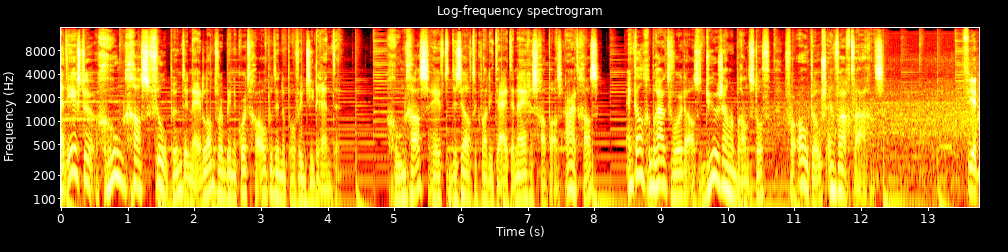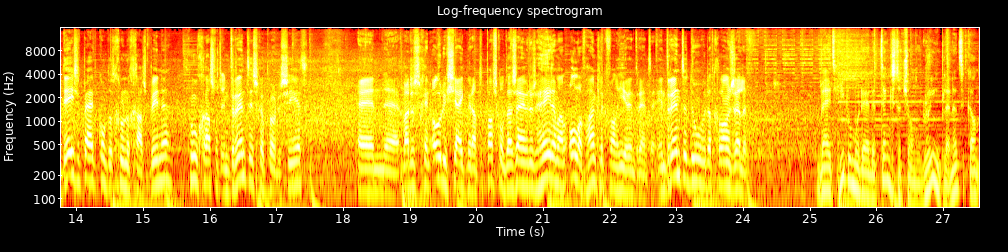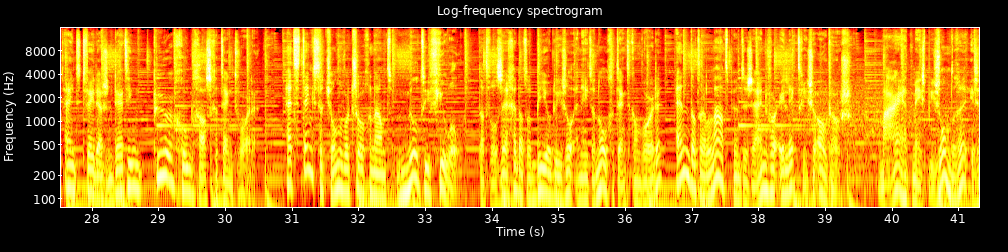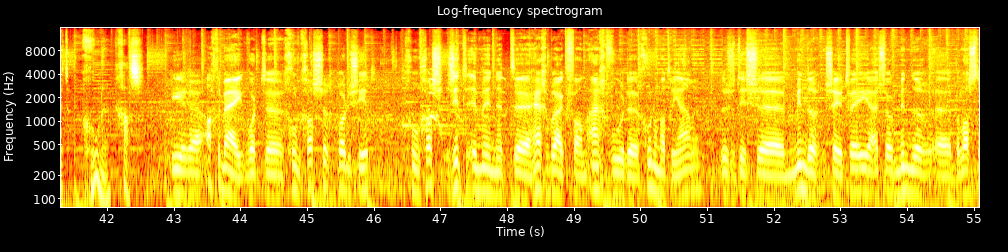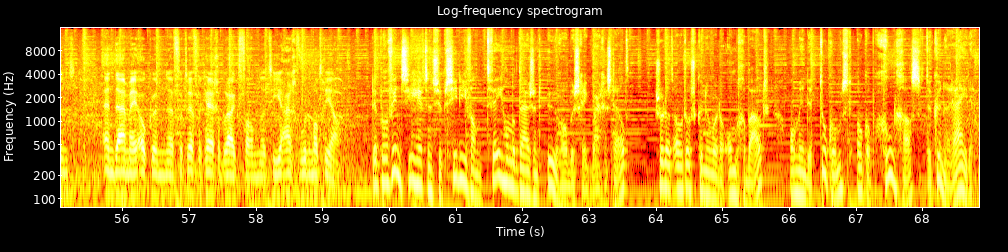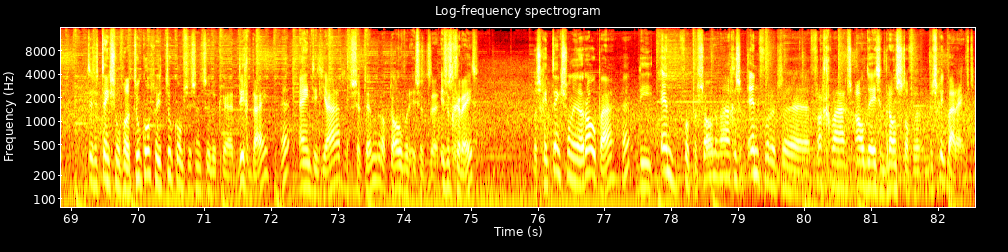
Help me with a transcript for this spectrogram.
Het eerste groen gas vulpunt in Nederland wordt binnenkort geopend in de provincie Drenthe. Groen gas heeft dezelfde kwaliteit en eigenschappen als aardgas en kan gebruikt worden als duurzame brandstof voor auto's en vrachtwagens. Via deze pijp komt het groene gas binnen. Groen gas wat in Drenthe is geproduceerd. En uh, waar dus geen oliesjeik meer aan te pas komt. Daar zijn we dus helemaal onafhankelijk van hier in Drenthe. In Drenthe doen we dat gewoon zelf. Bij het hypermoderne tankstation Green Planet kan eind 2013 puur groen gas getankt worden. Het tankstation wordt zogenaamd multifuel. Dat wil zeggen dat er biodiesel en ethanol getankt kan worden en dat er laadpunten zijn voor elektrische auto's. Maar het meest bijzondere is het groene gas. Hier uh, achter mij wordt uh, groen gas geproduceerd. Groen gas zit in het uh, hergebruik van aangevoerde groene materialen. Dus het is minder CO2-uitstoot, minder belastend en daarmee ook een voortreffelijk hergebruik van het hier aangevoerde materiaal. De provincie heeft een subsidie van 200.000 euro beschikbaar gesteld, zodat auto's kunnen worden omgebouwd om in de toekomst ook op groen gas te kunnen rijden. Het is het tankstation van de toekomst, maar die toekomst is natuurlijk uh, dichtbij. Hè? Eind dit jaar, september, oktober, is het, uh, is het gereed. Er is geen tankstation in Europa hè, die en voor personenwagens en voor het, uh, vrachtwagens al deze brandstoffen beschikbaar heeft.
